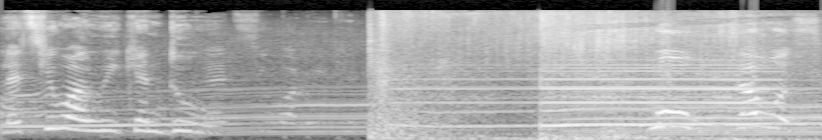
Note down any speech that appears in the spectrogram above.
let's see what we can do. Whoa, that was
